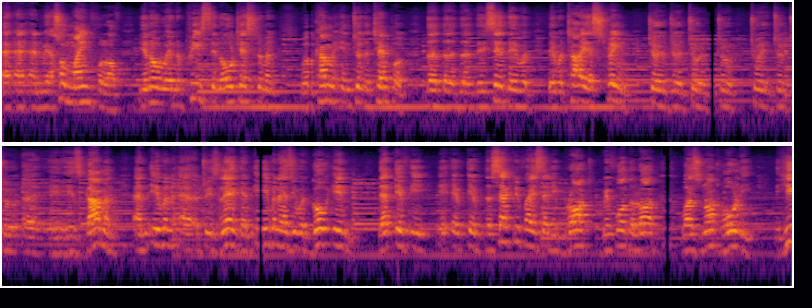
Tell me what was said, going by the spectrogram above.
and, and we are so mindful of, you know, when the priests in the Old Testament will come into the temple, the, the, the they said they would they would tie a string to to to to to, to, to uh, his garment and even uh, to his leg, and even as he would go in, that if he if, if the sacrifice that he brought before the Lord was not holy, he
